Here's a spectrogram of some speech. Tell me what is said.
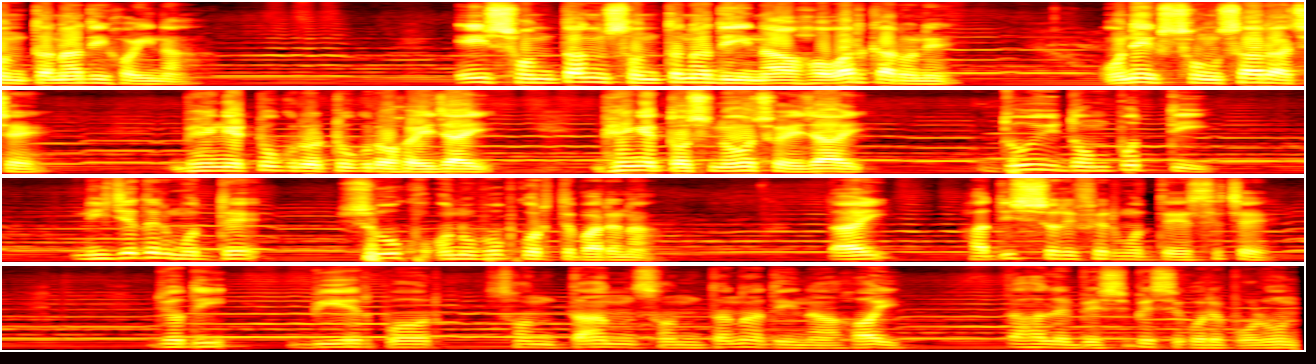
সন্তানাদি হয় না। এই সন্তান সন্তানাদি না হওয়ার কারণে অনেক সংসার আছে। ভেঙে টুকরো টুকরো হয়ে যায়, ভেঙে তছনছ হয়ে যায়। দুই দম্পতি নিজেদের মধ্যে সুখ অনুভব করতে পারে না। তাই হাদিস শরীফের মধ্যে এসেছে, যদি বিয়ের পর সন্তান সন্তানাদি না হয়, তাহলে বেশি বেশি করে পড়ুন।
